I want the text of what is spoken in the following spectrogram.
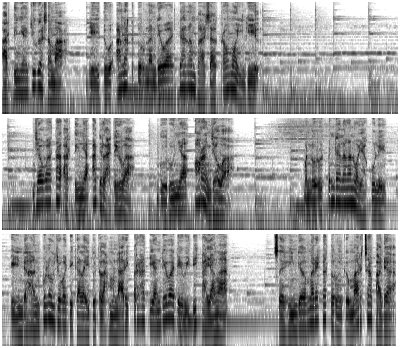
artinya juga sama, yaitu anak keturunan dewa dalam bahasa Kromo Inggil. Jawata artinya adalah dewa, gurunya orang Jawa. Menurut pendalangan wayah kulit, keindahan Pulau Jawa di kala itu telah menarik perhatian dewa-dewi di kayangan sehingga mereka turun ke Marcapada,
